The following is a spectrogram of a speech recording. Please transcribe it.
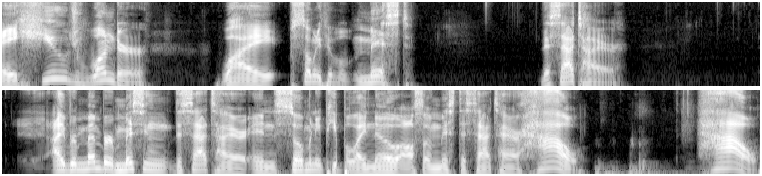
a huge wonder why so many people missed the satire. I remember missing the satire, and so many people I know also missed the satire. How? How?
